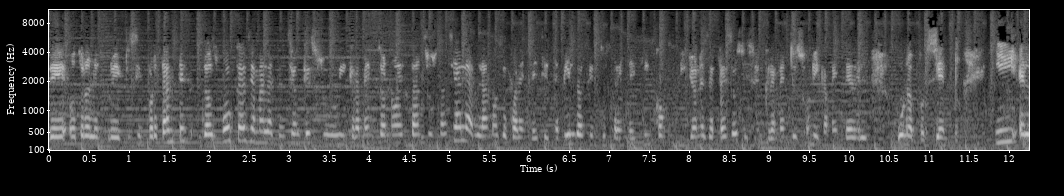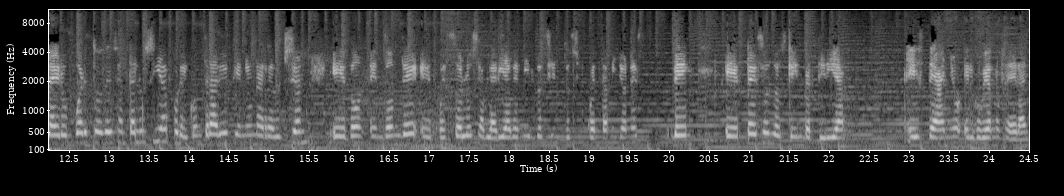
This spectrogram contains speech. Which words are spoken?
de otro de los proyectos importantes. Dos Bocas llama la atención que su incremento no es tan sustancial. Hablamos de 47.235 millones de pesos y su incremento es únicamente del 1%. Y el aeropuerto de Santa Lucía, por el contrario, tiene una reducción eh, en donde eh, pues solo se hablaría de 1.250 millones de eh, pesos los que invertiría este año el gobierno federal.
